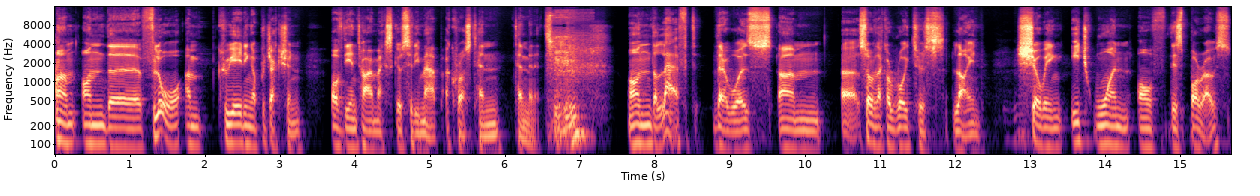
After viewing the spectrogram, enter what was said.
um, on the floor, I'm creating a projection of the entire Mexico City map across 10, 10 minutes. On the left, there was um, uh, sort of like a Reuters line showing each one of these boroughs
